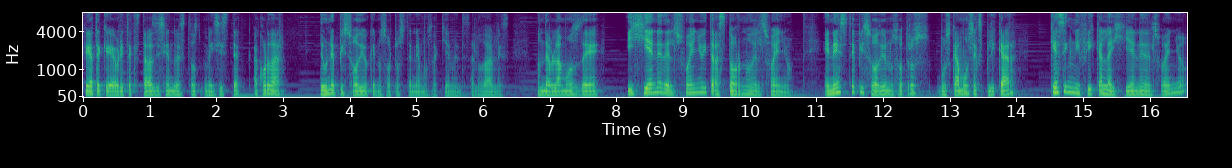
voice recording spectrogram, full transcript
Fíjate que ahorita que estabas diciendo esto me hiciste acordar de un episodio que nosotros tenemos aquí en Mentes Saludables, donde hablamos de higiene del sueño y trastorno del sueño. En este episodio nosotros buscamos explicar qué significa la higiene del sueño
